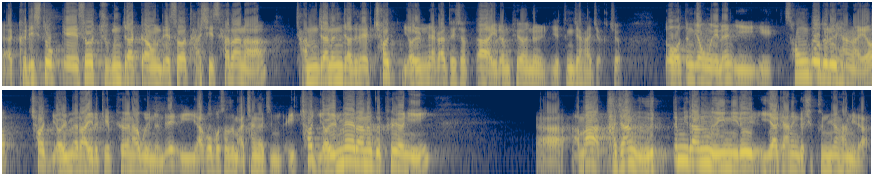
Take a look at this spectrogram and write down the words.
아, 그리스도께서 죽은 자 가운데서 다시 살아나 잠자는 자들의 첫 열매가 되셨다 이런 표현을 등장하죠. 그렇죠? 또 어떤 경우에는 이, 성도들을 향하여 첫 열매라 이렇게 표현하고 있는데 이 야고보서도 마찬가지입니다. 이 첫 열매라는 그 표현이 아, 마 가장 으뜸이라는 의미를 이야기하는 것이 분명합니다.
